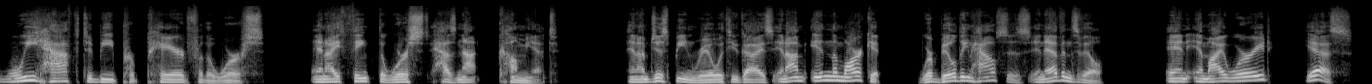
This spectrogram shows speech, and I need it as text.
we have to be prepared for the worst. And I think the worst has not come yet. And I'm just being real with you guys. And I'm in the market. We're building houses in Evansville. And am I worried? Yes.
